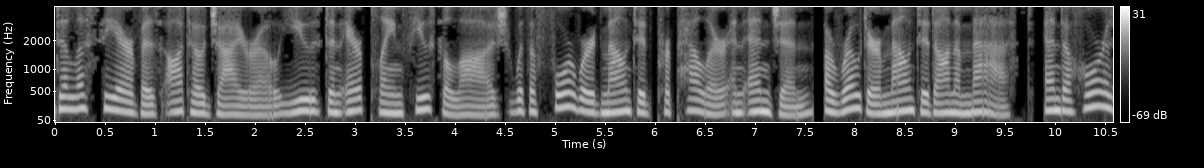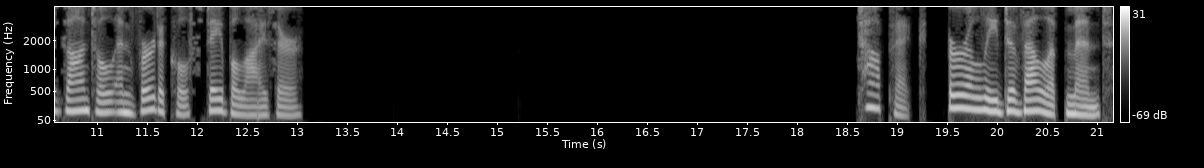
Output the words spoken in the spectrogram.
De la Cierva's autogyro used an airplane fuselage with a forward-mounted propeller and engine, a rotor mounted on a mast, and a horizontal and vertical stabilizer. Early development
